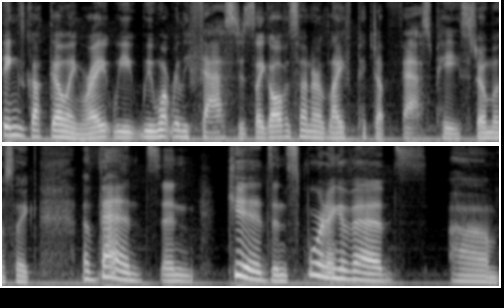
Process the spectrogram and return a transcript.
things got going, right? We we went really fast. It's like all of a sudden our life picked up fast paced, almost like events and kids and sporting events, um,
